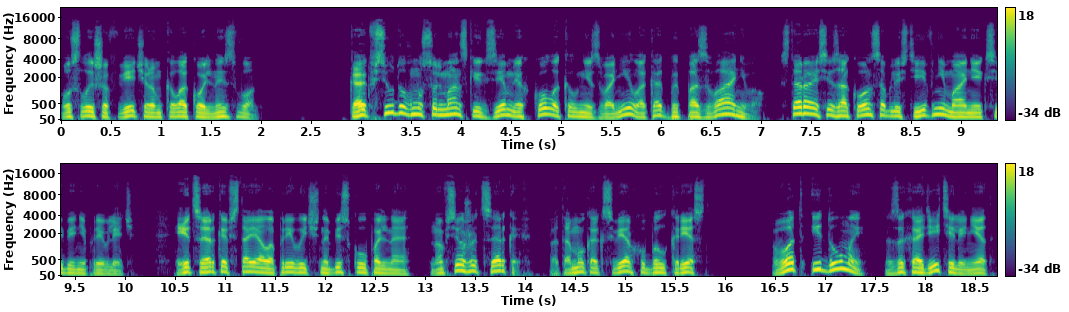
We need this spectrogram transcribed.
услышав вечером колокольный звон. Как всюду в мусульманских землях колокол не звонил, а как бы позванивал, стараясь и закон соблюсти и внимание к себе не привлечь. И церковь стояла привычно бескупольная, но все же церковь, потому как сверху был крест. Вот и думай, заходить или нет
